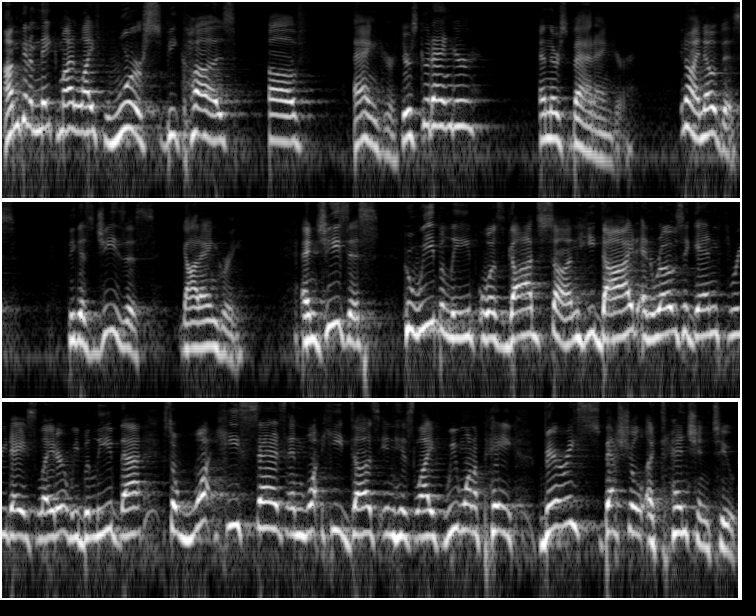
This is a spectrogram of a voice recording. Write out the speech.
I'm going to make my life worse because of anger. There's good anger, and there's bad anger. You know, I know this because Jesus got angry. And Jesus who we believe was God's son. He died and rose again three days later. We believe that. So, what he says and what he does in his life, we want to pay very special attention to.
